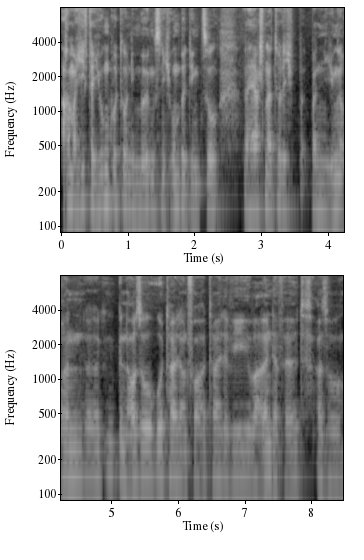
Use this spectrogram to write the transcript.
Ach, im Archiv der Jugendkulturen, die mögen es nicht unbedingt so. Da herrschen natürlich bei den Jüngeren äh, genauso Urteile und Vorurteile wie überall in der Welt. Also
